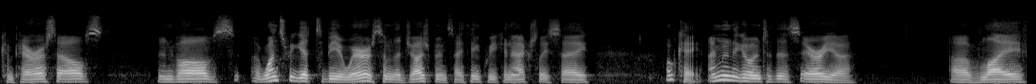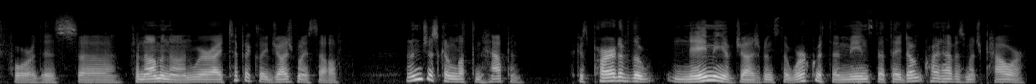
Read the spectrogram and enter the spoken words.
compare ourselves. It involves uh, once we get to be aware of some of the judgments, I think we can actually say, okay, I'm going to go into this area of life or this uh, phenomenon where I typically judge myself, I'm just going to let them happen. Because part of the naming of judgments, the work with them, means that they don't quite have as much power.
